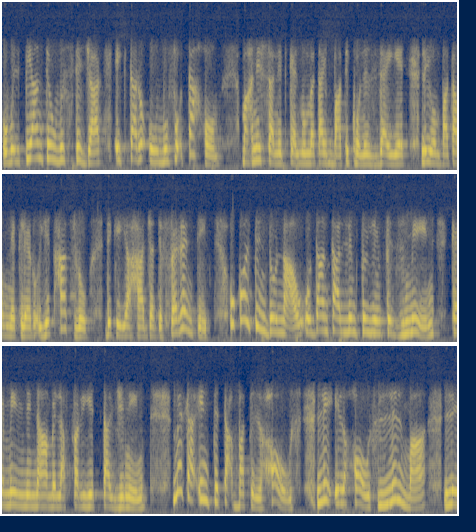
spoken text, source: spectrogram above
u l-pjanti u s-siġar iktar iqumu fuq tagħhom. M'aħniex sa nitkellmu meta mbagħad ikun iżżejjed li mbagħad hawnhekk l-għeruq jitħassru, dik hija ħaġa differenti. Ukoll tindunaw u dan tgħallimtu jien fiż-żmien kemm ilni nagħmel affarijiet tal-ġnien. Meta inti taqbad il-ħows, li il-ħows l-ilma li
